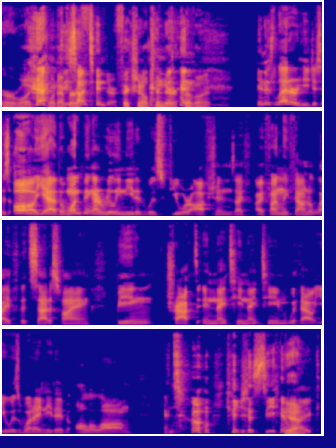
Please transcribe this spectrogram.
or what, yeah whatever he's on tinder fictional Tinder then- equivalent. In his letter he just says oh yeah the one thing i really needed was fewer options i, I finally found a life that's satisfying being trapped in 1919 without you is what i needed all along and so you just see him Yeah. like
